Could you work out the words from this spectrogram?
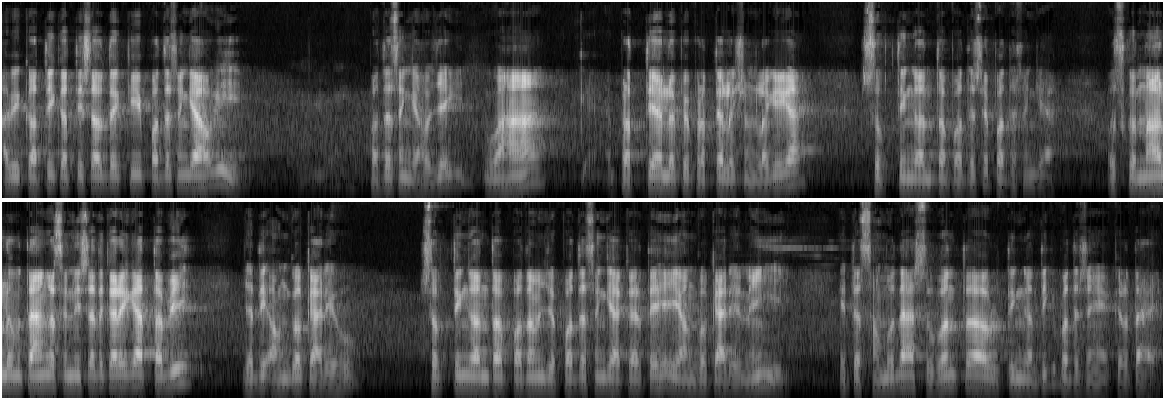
अभी कति कति शब्द की पद संज्ञा होगी? पद संज्ञा हो जाएगी। वहाँ प्रत्यय लोपे प्रत्यय लक्षण लगेगा। सुप्तिंगंत पद से पद संज्ञा उसको न लुमतांग से निषेध करेगा, तभी यदि अंग कार्य हो। सप्तिंगंत पदम जो पद संज्ञा करते हैं, ये अंग कार्य नहीं है। ये तो समुदाय सुबंत और तिंगंती की पद संज्ञा करता है।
